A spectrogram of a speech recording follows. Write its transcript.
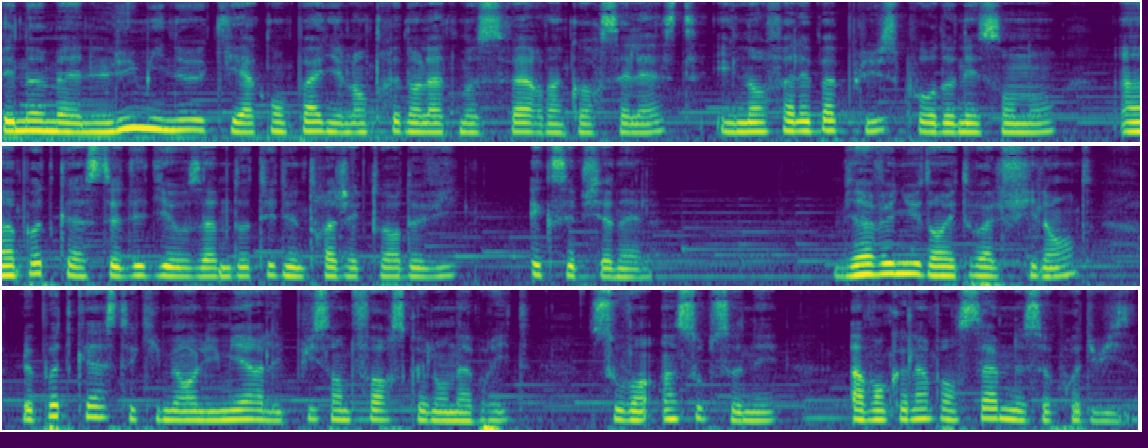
Phénomène lumineux qui accompagne l'entrée dans l'atmosphère d'un corps céleste, il n'en fallait pas plus pour donner son nom à un podcast dédié aux âmes dotées d'une trajectoire de vie exceptionnelle. Bienvenue dans Étoile filante, le podcast qui met en lumière les puissantes forces que l'on abrite, souvent insoupçonnées, avant que l'impensable ne se produise.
